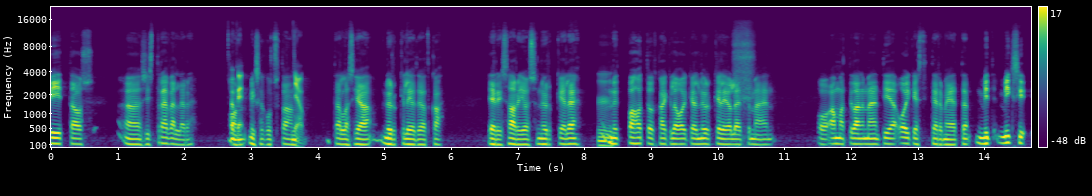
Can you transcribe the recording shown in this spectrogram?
viittaus, äh, siis Traveller on, Okei. miksi kutsutaan Joo. tällaisia nyrkkelijöitä, jotka eri sarjoissa nyrkkeilee. Mm. Mm. Nyt pahoittelut kaikille oikeille nyrkkeilijöille, että mä en ole ammattilainen, mä en tiedä oikeasti termejä, että mit, miksi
